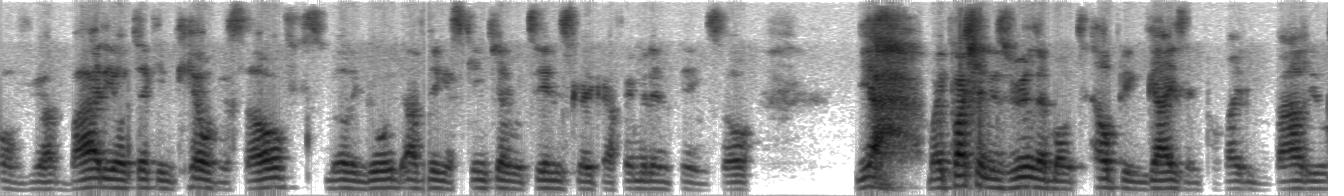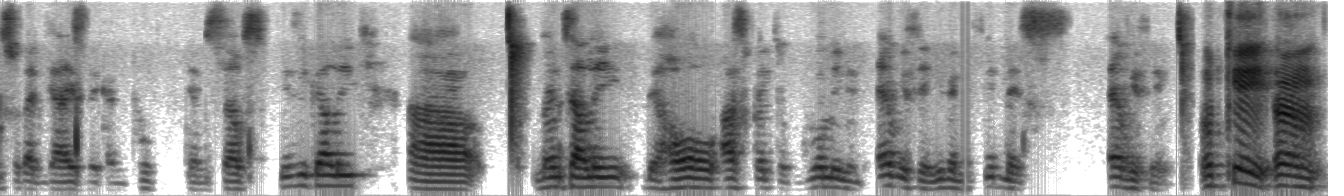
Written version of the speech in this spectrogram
of your body or taking care of yourself, smelling good, having a skincare routine is like a feminine thing. So yeah, my passion is really about helping guys and providing value so that guys they can improve themselves physically, uh, mentally, the whole aspect of grooming and everything, even fitness, everything. Okay, um,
